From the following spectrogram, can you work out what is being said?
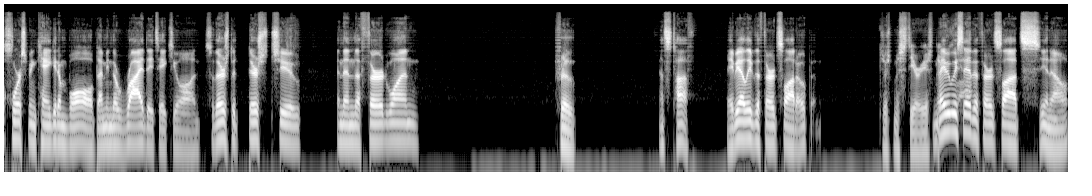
horseman can't get involved. I mean, the ride they take you on. So there's the there's two, and then the third one. For that's tough. Maybe I leave the third slot open. Just mysterious. Maybe we say the third slot's you know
